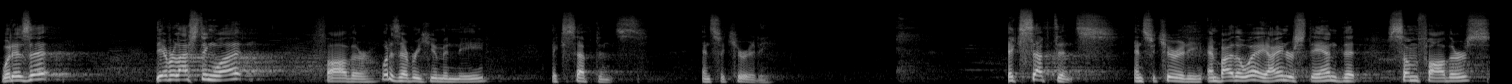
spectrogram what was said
what is it? The everlasting what? Father. What does every human need? Acceptance and security. Acceptance and security. And by the way, I understand that some fathers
